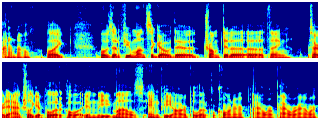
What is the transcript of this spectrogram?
I don't know. Like, what was it? A few months ago, the Trump did a, a thing sorry to actually get political in the Miles NPR political corner hour, power hour.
